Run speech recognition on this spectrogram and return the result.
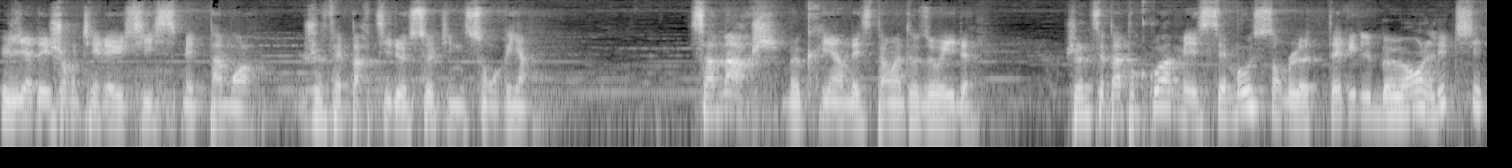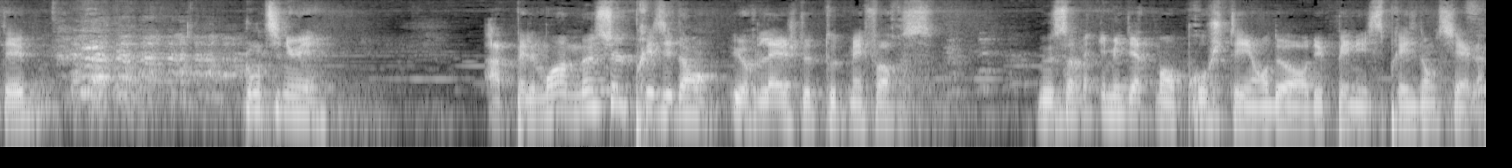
Il y a des gens qui réussissent, mais pas moi. Je fais partie de ceux qui ne sont rien. Ça marche, me crie un des spermatozoïdes. Je ne sais pas pourquoi, mais ces mots semblent terriblement l'exciter. Continuez. Appelle-moi Monsieur le Président, hurlai-je de toutes mes forces. Nous sommes immédiatement projetés en dehors du pénis présidentiel.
